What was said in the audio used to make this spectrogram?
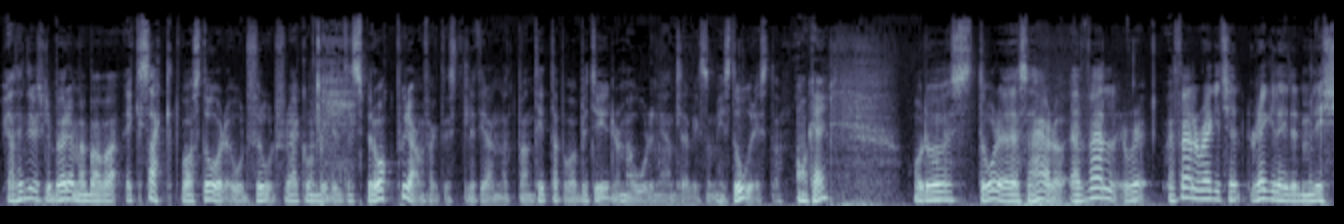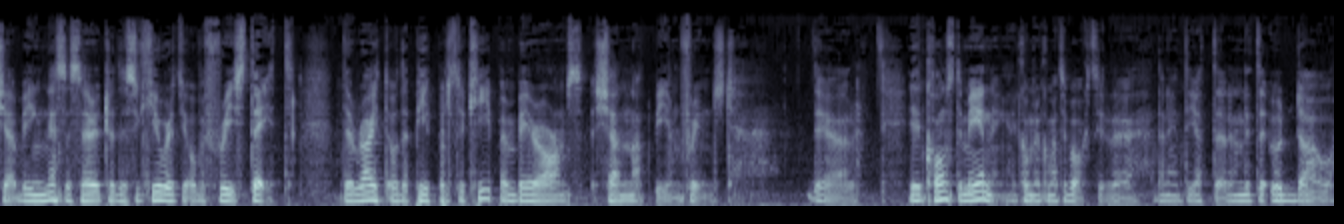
jag tänkte vi skulle börja med bara vad, exakt vad står det ord för ord. För det här kommer bli lite språkprogram faktiskt. Lite grann att man tittar på vad betyder de här orden egentligen liksom historiskt. Okej. Okay. Och då står det så här då. A well, a well regulated militia being necessary to the security of a free state. The right of the people to keep and bear arms shall not be infringed. Det är en konstig mening. Det kommer jag komma tillbaka till. Den är inte jätte, den är lite udda och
